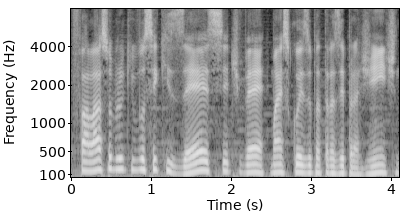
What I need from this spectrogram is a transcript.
falar sobre o que você quiser. Se você tiver mais coisa para trazer pra gente,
